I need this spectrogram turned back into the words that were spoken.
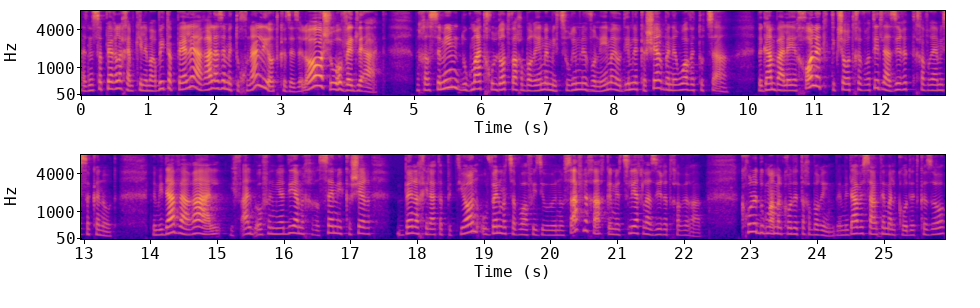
אז נספר לכם, כי למרבית הפלא הרעל הזה מתוכנן להיות כזה, זה לא שהוא עובד לאט. מכרסמים דוגמת חולדות ועכברים הם יצורים נבונים היודעים לקשר בין אירוע ותוצאה, וגם בעלי יכולת לתקשורת חברתית להזהיר את חבריהם מסכנות. במידה והרעל יפעל באופן מיידי, המכרסם יקשר בין אכילת הפיתיון ובין מצבו הפיזי, ובנוסף לכך גם יצליח להזהיר את חבריו. קחו לדוגמה מלכודת עכברים. במידה ושמתם מלכודת כזו,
